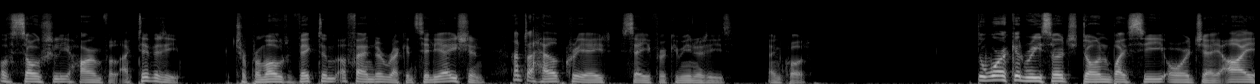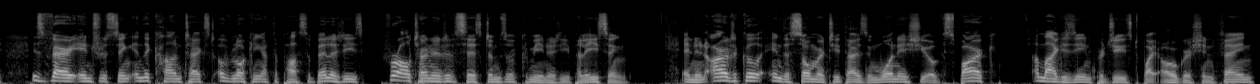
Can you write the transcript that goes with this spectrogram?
of socially harmful activity to promote victim offender reconciliation and to help create safer communities. The work and research done by CRJI is very interesting in the context of looking at the possibilities for alternative systems of community policing. In an article in the summer 2001 issue of Spark, a magazine produced by Ógra Sinn Féin,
